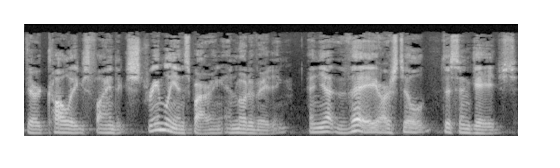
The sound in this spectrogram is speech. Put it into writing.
their colleagues find extremely inspiring and motivating, and yet they are still disengaged.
